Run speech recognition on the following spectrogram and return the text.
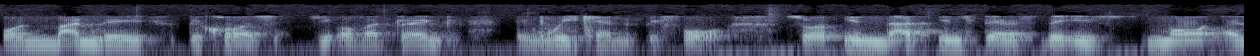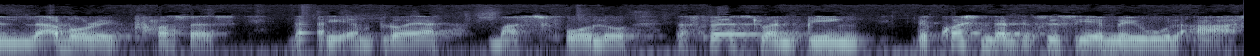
on Monday because he overdrank a weekend before. So in that instance, there is more elaborate process that the employer must follow. The first one being the question that the CCMA will ask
